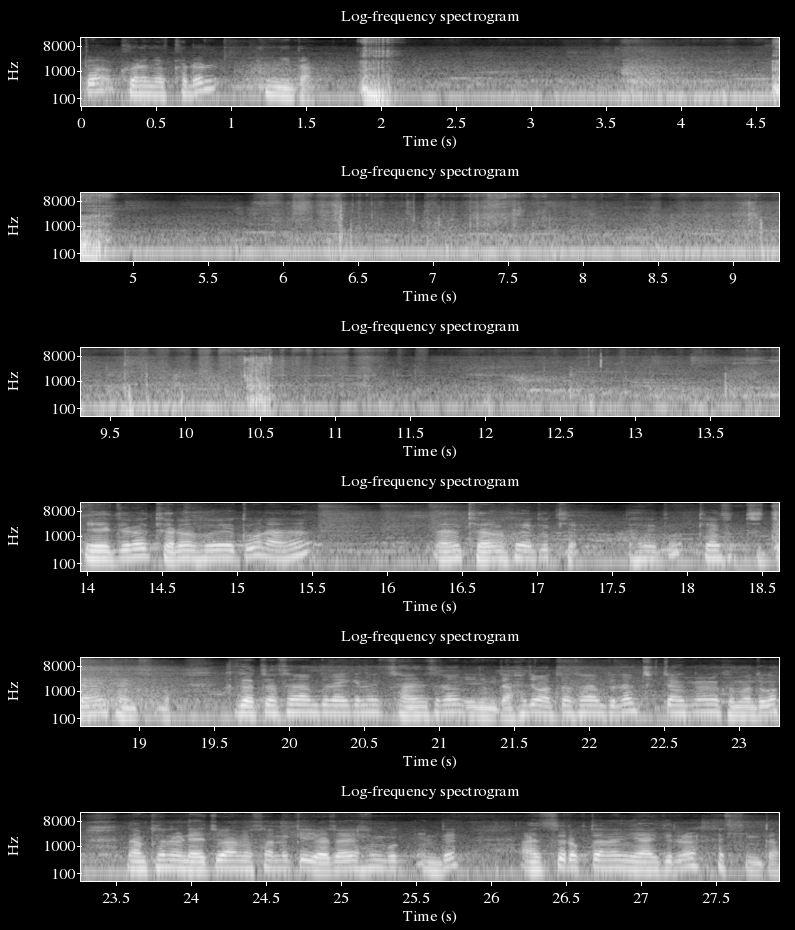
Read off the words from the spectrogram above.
또한 그런 역할을 합니다. 들어 결혼 후에도 나는 나는 결혼 후에도 게, 해도 계속 직장을 다녔습니다. 그 어떤 사람들에게는 자연스러운 일입니다. 하지만 어떤 사람들은 직장을 그만두고 남편을 내조하며 사는 게 여자의 행복인데 안쓰럽다는 이야기를 했습니다.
